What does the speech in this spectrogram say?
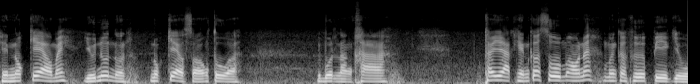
เห็นนกแก้วไหมอยู่นู่นนนนกแก้วสองตัวอยู่บนหลังคา ถ้าอยากเห็นก็ซูมเอานะ มันกระพือปีกอยู่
